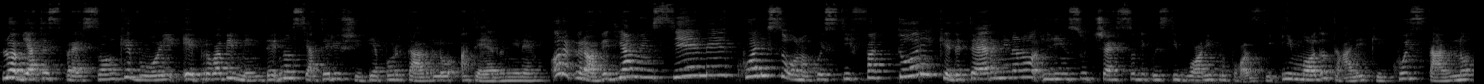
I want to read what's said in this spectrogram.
lo abbiate espresso anche voi e probabilmente non siate riusciti a portarlo a termine. Ora però vediamo insieme quali sono questi fattori che determinano l'insuccesso di questi buoni propositi, in modo tale che quest'anno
